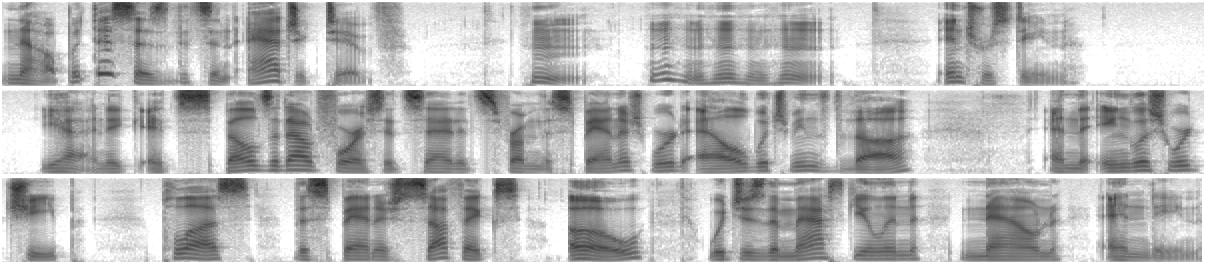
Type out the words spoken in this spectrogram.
Now, but this says it's an adjective. Hmm. Interesting. Yeah, and it, it spells it out for us. It said it's from the Spanish word el, which means the, and the English word cheap, plus the Spanish suffix o, which is the masculine noun ending.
